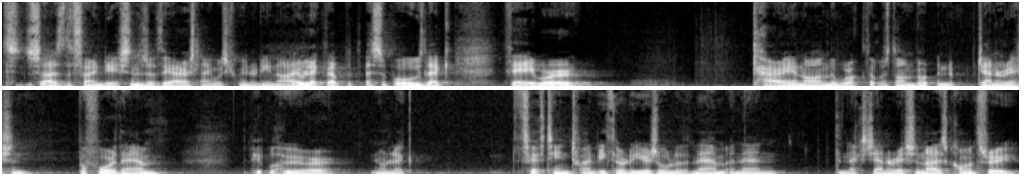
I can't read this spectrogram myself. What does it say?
t- as the foundations of the Irish language community now. I like that, but I suppose like they were carrying on the work that was done in the generation before them, the people who are you know like 15, 20, 30 years older than them, and then the next generation now is coming through,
